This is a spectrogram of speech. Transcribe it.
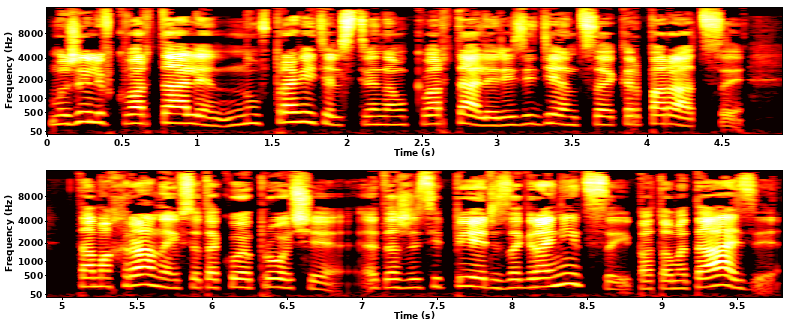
Мы жили в квартале, ну, в правительственном квартале, резиденция корпорации. Там охрана и все такое прочее. Это же теперь за границей, потом это Азия.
